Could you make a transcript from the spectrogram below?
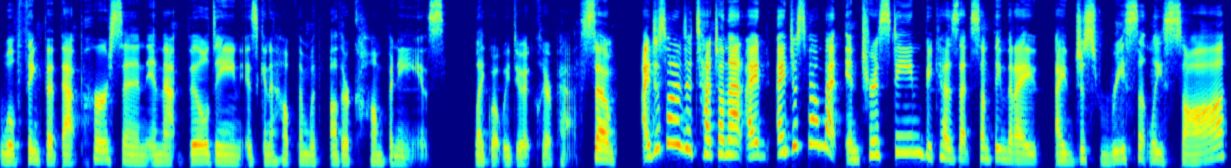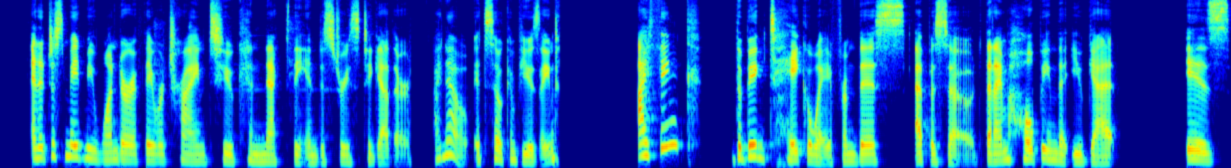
will think that that person in that building is going to help them with other companies like what we do at ClearPath. So I just wanted to touch on that. I I just found that interesting because that's something that I I just recently saw and it just made me wonder if they were trying to connect the industries together. I know, it's so confusing. I think the big takeaway from this episode that I'm hoping that you get is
